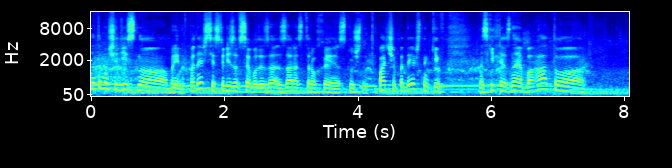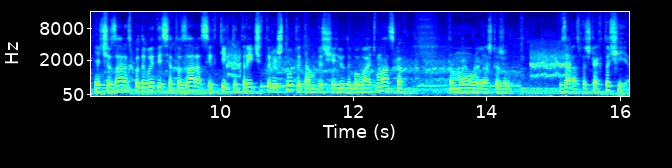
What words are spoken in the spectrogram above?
Ну, тому що дійсно, блін, в ПДшці, скоріше за все, буде за- зараз трохи скучно. Тим паче ПДшників, наскільки я знаю, багато. Якщо зараз подивитися, то зараз їх тільки 3-4 штуки, там плюс ще люди бувають в масках. Тому я ж кажу. Зараз, почекай, хто ще є?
